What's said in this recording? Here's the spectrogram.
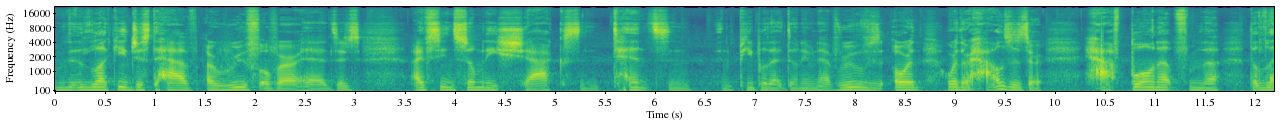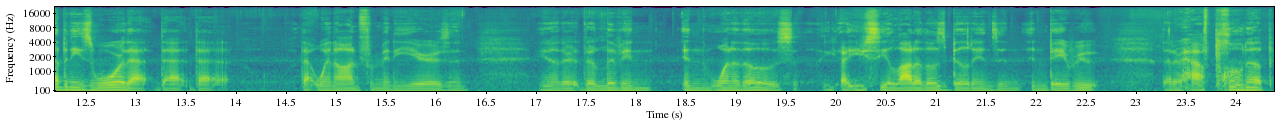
lucky just to have a roof over our heads. There's, I've seen so many shacks and tents and and people that don't even have roofs or or their houses are half blown up from the, the Lebanese war that that that that went on for many years. And you know they're they're living in one of those. Uh, you see a lot of those buildings in, in Beirut that are half blown up.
